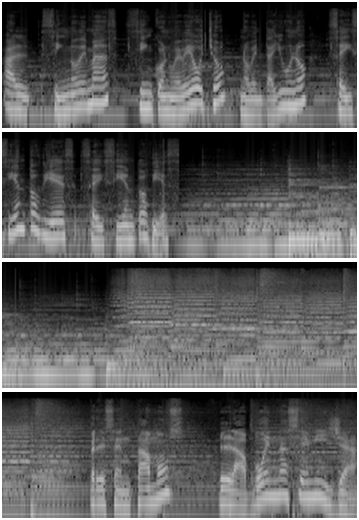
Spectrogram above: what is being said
al signo de más 598 91 610 610. presentamos La Buena Semilla,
